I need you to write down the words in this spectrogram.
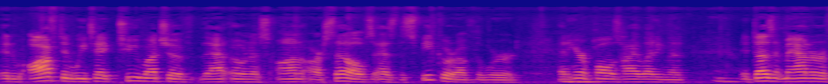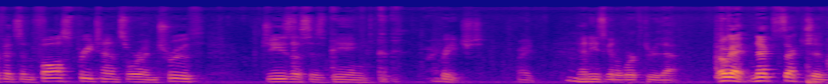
and often we take too much of that onus on ourselves as the speaker of the word. And here Paul is highlighting that it doesn't matter if it's in false pretense or in truth, Jesus is being preached, right? And he's going to work through that. Okay, next section.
